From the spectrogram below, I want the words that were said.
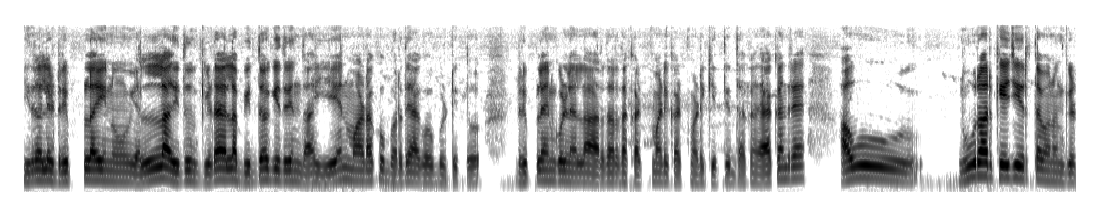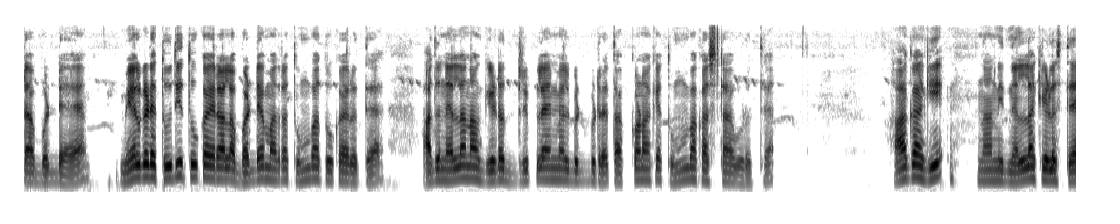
ಇದರಲ್ಲಿ ಡ್ರಿಪ್ ಲೈನು ಎಲ್ಲ ಇದು ಗಿಡ ಎಲ್ಲ ಬಿದ್ದೋಗಿದ್ರಿಂದ ಏನು ಮಾಡೋಕ್ಕೂ ಬರದೇ ಆಗೋಗ್ಬಿಟ್ಟಿತ್ತು. ಡ್ರಿಪ್ ಲೈನ್ಗಳ್ನೆಲ್ಲ ಅರ್ಧ ಅರ್ಧ ಕಟ್ ಮಾಡಿ ಕಟ್ ಮಾಡಿ ಕಿತ್ತಿದ್ದ ಯಾಕಂದರೆ ಅವು ನೂರಾರು ಕೆ ಜಿ ಇರ್ತವೆ ಒಂದೊಂದು ಗಿಡ, ಬಡ್ಡೆ. ಮೇಲ್ಗಡೆ ತುದಿ ತೂಕ ಇರಲ್ಲ, ಬಡ್ಡೆ ಮಾತ್ರ ತುಂಬ ತೂಕ ಇರುತ್ತೆ. ಅದನ್ನೆಲ್ಲ ನಾವು ಗಿಡದ ಡ್ರಿಪ್ ಲೈನ್ ಮೇಲೆ ಬಿಟ್ಬಿಟ್ರೆ ತಕ್ಕೊಳಕ್ಕೆ ತುಂಬ ಕಷ್ಟ ಆಗ್ಬಿಡುತ್ತೆ. ಹಾಗಾಗಿ ನಾನು ಇದನ್ನೆಲ್ಲ ಕೇಳಿಸ್ದೆ.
